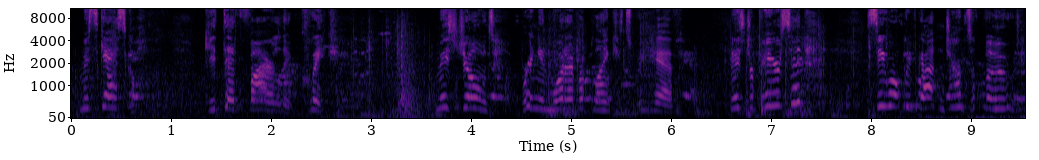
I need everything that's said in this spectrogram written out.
Miss Gaskell, get that fire lit quick. Miss Jones, bring in whatever blankets we have. Mr. Pearson, see what we've got in terms of food.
